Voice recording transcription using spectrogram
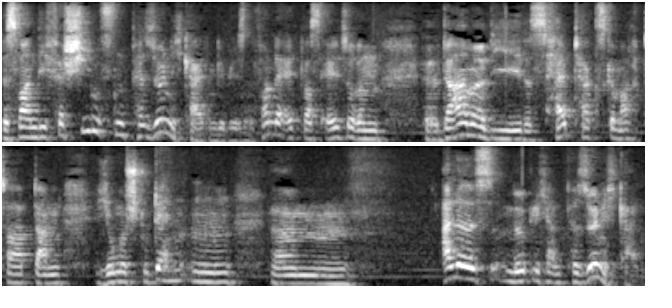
das waren die verschiedensten Persönlichkeiten gewesen. Von der etwas älteren äh, Dame, die das halbtags gemacht hat, dann junge Studenten, ähm, alles mögliche an Persönlichkeiten.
